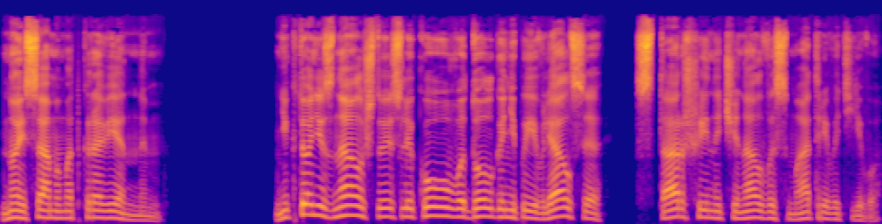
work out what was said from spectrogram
но и самым откровенным. Никто не знал, что если Коува долго не появлялся, старший начинал высматривать его.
